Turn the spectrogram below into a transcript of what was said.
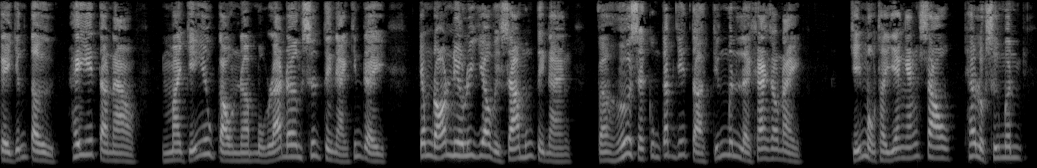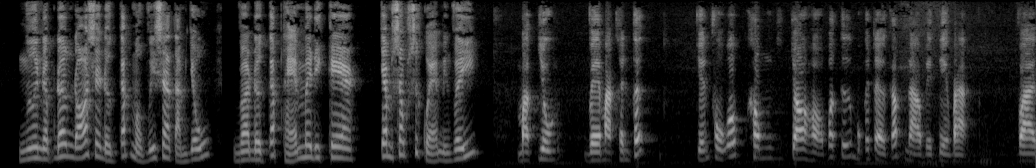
kỳ chứng từ hay giấy tờ nào, mà chỉ yêu cầu nộp một lá đơn xin tị nạn chính trị, trong đó nêu lý do vì sao muốn tị nạn và hứa sẽ cung cấp giấy tờ chứng minh lời khai sau này. Chỉ một thời gian ngắn sau, theo luật sư Minh, người nộp đơn đó sẽ được cấp một visa tạm trú và được cấp thẻ Medicare chăm sóc sức khỏe miễn phí. Mặc dù về mặt hình thức, chính phủ Úc không cho họ bất cứ một cái trợ cấp nào về tiền bạc và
